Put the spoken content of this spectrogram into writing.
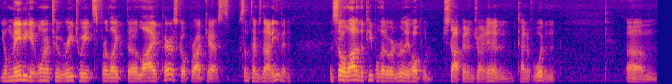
you'll maybe get one or two retweets for like the live Periscope broadcasts. Sometimes not even. And so a lot of the people that I would really hope would stop in and join in kind of wouldn't. Um,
